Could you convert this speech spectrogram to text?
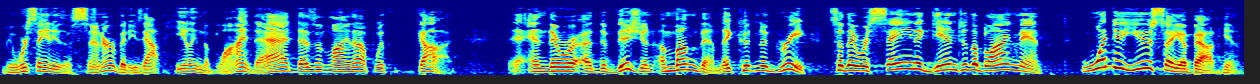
I mean, we're saying he's a sinner, but he's out healing the blind. That doesn't line up with God. And there were a division among them. They couldn't agree. So they were saying again to the blind man, What do you say about him,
